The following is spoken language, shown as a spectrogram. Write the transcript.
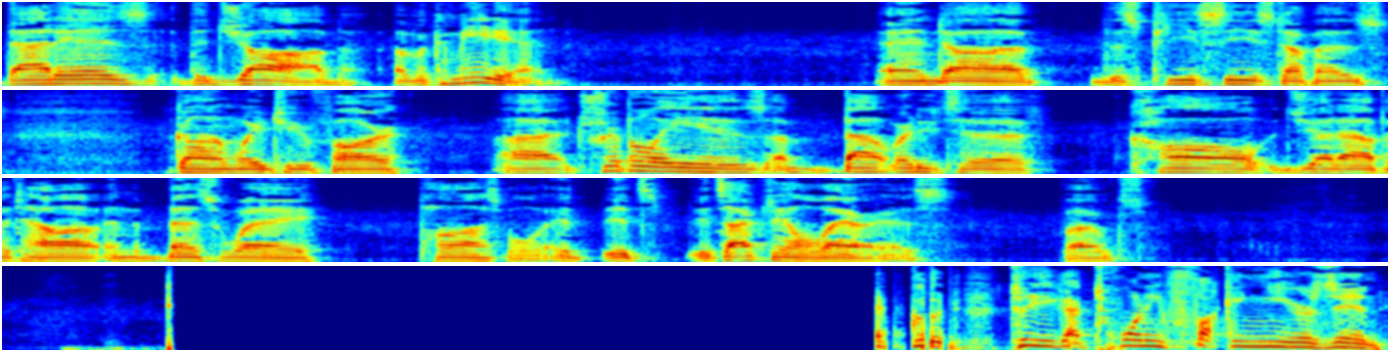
That is the job of a comedian. And uh, this PC stuff has gone way too far. Uh, Tripoli is about ready to call Judd Apatow out in the best way possible. It, it's it's actually hilarious, folks. Good till you got 20 fucking years in.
